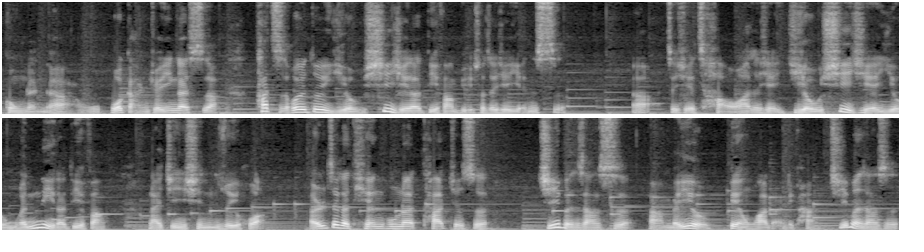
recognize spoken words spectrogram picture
功能啊，我我感觉应该是啊，它只会对有细节的地方，比如说这些岩石啊、这些草啊、这些有细节、有纹理的地方来进行锐化，而这个天空呢，它就是基本上是啊没有变化的，你看，基本上是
